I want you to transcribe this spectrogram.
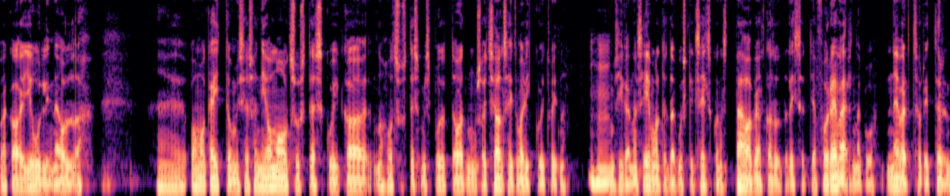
väga jõuline olla eh, oma käitumises, nii oma otsustes kui ka noh, otsustes, mis puudutavad mu sotsiaalseid valikuid või noh mm -hmm., mis iganes, eemaldada kuskilt seltskonnast päevapealt kaduda lihtsalt ja forever nagu never to return.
